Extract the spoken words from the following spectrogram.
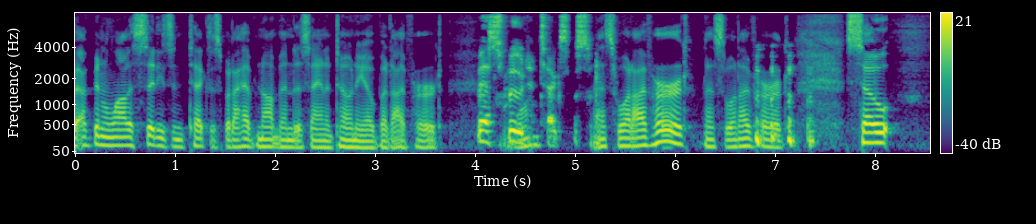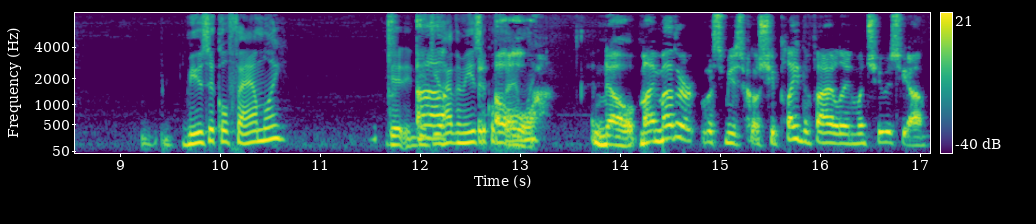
I've been in a lot of cities in Texas, but I have not been to San Antonio. But I've heard Best food in Texas. that's what I've heard. That's what I've heard. so, musical family. Did, did you Uh, have a musical family? Oh, no. My mother was musical. She played the violin when she was young,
